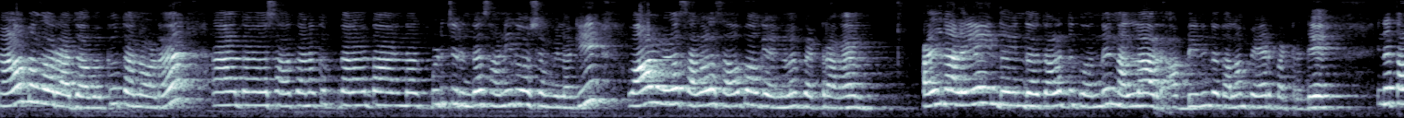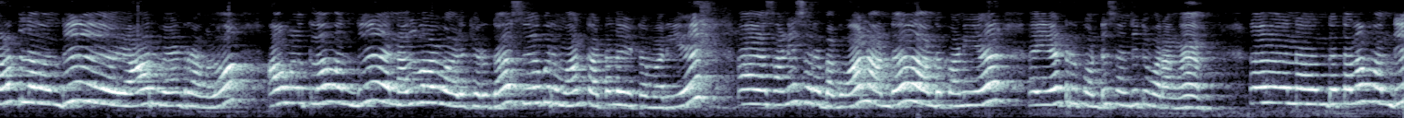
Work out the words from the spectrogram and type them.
நலமகாராஜாவுக்கு தன்னோட ஆஹ், ச- தனக்கு தன தான் பிடிச்சிருந்த சனிதோஷம் விலகி வாழ்வில் சகல சௌபாகியங்களும் பெற்றாங்க. அதனாலயே இந்த இந்த தலத்துக்கு வந்து நல்லார் அப்படின்னு இந்த தலம் பெயர் பெற்றது. இந்த தளத்தில் வந்து யார் வேண்டுறாங்களோ அவங்களுக்குலாம் வந்து நல்வாழ்வு அளிக்கிறதா சிவபெருமான் கட்டளையிட்ட மாதிரியே சனீஸ்வர பகவான் அந்த அந்த பணியை ஏற்றுக்கொண்டு செஞ்சுட்டு வராங்க. இந்த தலம் வந்து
